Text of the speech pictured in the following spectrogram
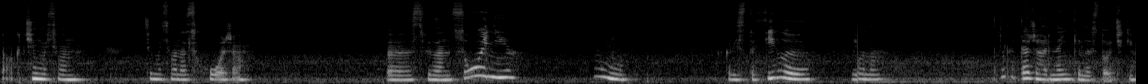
Так, чимось, вон, чимось вона схожа е, з Філансоні, ну, з Крістофілою. Вона. Але теж гарненькі листочки.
